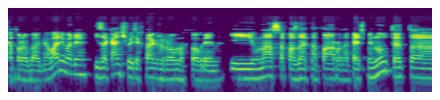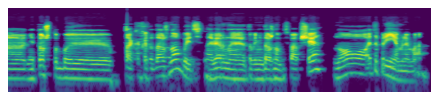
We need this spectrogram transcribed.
которое вы оговаривали, и заканчивать их также ровно в то время. И у нас опоздать на пару на 5 минут — это не то чтобы так, как это должно быть, наверное, этого не должно быть вообще, но это приемлемо.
